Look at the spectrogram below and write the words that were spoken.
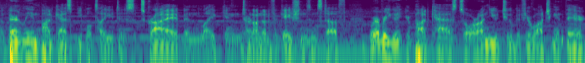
Apparently, in podcasts, people tell you to subscribe and like and turn on notifications and stuff wherever you get your podcasts or on YouTube if you're watching it there.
